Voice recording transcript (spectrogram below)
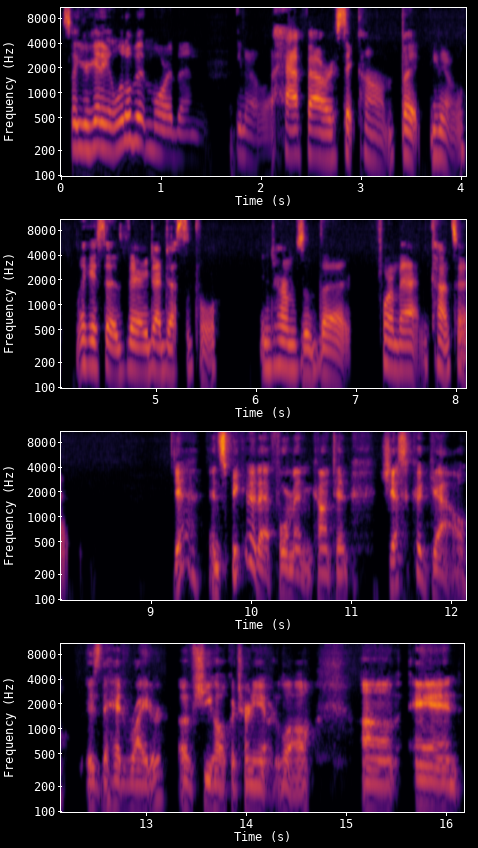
so you're getting a little bit more than you know a half hour sitcom. But you know, like I said, it's very digestible in terms of the format and content. Yeah. And speaking of that format and content, Jessica Gao is the head writer of She Hulk Attorney at Law. Um, and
